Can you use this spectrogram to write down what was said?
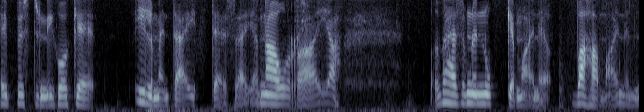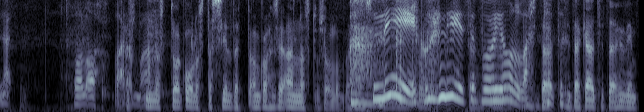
ei pysty niinku oikein ilmentää itteensä ja nauraa ja vähän semmoinen nukkemainen, vahamainen olo varmaan. Minusta tuo kuulostaa siltä, että onkohan se annostus ollut vähän. niin, kun, niin se voi olla. Sitä, tota. sitä käytetään hyvin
